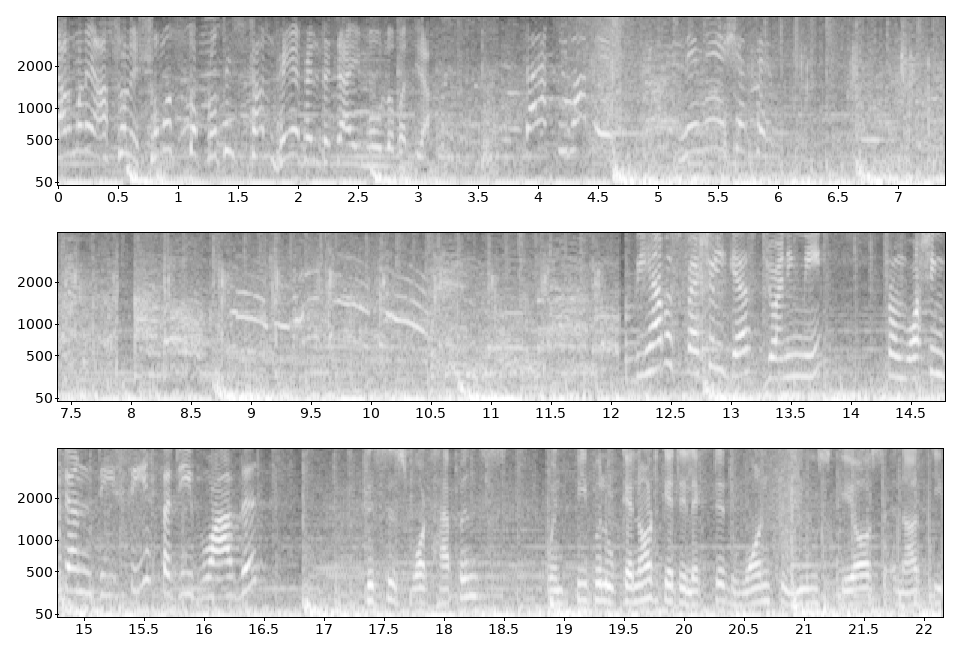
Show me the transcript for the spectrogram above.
তার মানে আসলে সমস্ত প্রতিষ্ঠান ভেঙে ফেলতে চায় মৌলবাদীরা। তারা কীভাবে নেমে এসেছেন? We have a special guest joining me from Washington, D.C., Sajib Wazid. This is what happens when people who cannot get elected want to use chaos, anarchy,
